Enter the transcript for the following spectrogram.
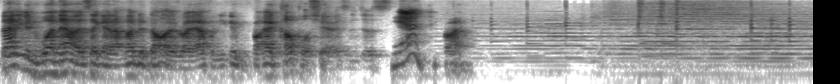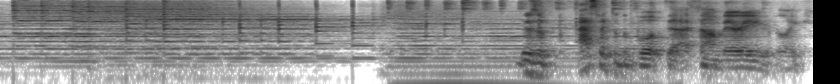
Not even one now. It's like at a hundred dollars, right? Apple, you can buy a couple shares and just yeah, fine. There's an aspect of the book that I found very like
